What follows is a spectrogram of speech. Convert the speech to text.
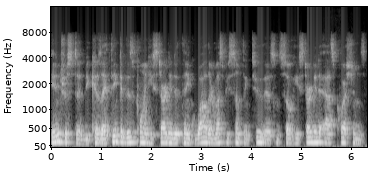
interested because I think at this point he's starting to think, wow, there must be something to this. And so he's starting to ask questions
